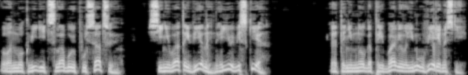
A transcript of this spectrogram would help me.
Он мог видеть слабую пульсацию синеватой вены на ее виске. Это немного прибавило ему уверенности.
